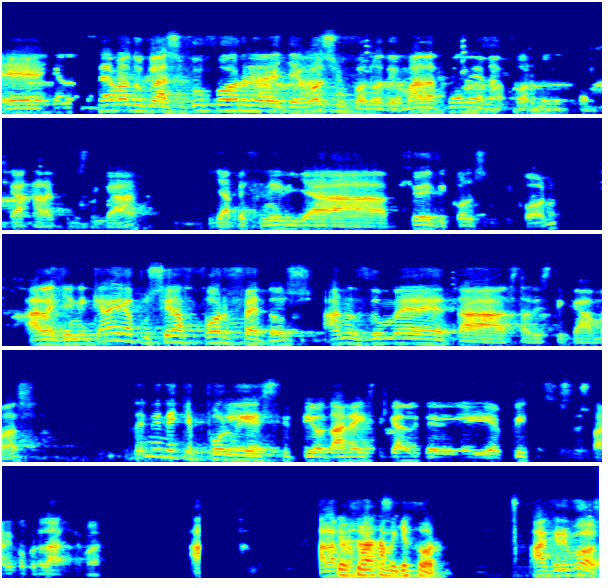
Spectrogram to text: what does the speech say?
Ε, για το θέμα του κλασικού φορ, ε, και εγώ συμφωνώ ότι η ομάδα θέλει ένα φορ με διαφορετικά χαρακτηριστικά για παιχνίδια πιο ειδικών συνθήκων. Αλλά γενικά η απουσία φορ φέτος, αν δούμε τα στατιστικά μας, δεν είναι και πολύ αισθητή όταν έχεις την καλύτερη επίθεση στο Ισπανικό πρωτάθλημα. Αλλά και προφανώς... είχαμε και φορ. Ακριβώς.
